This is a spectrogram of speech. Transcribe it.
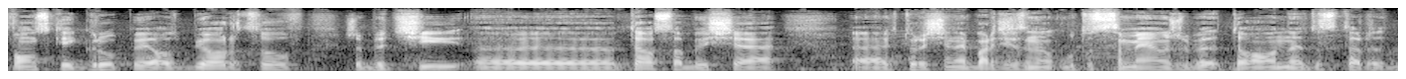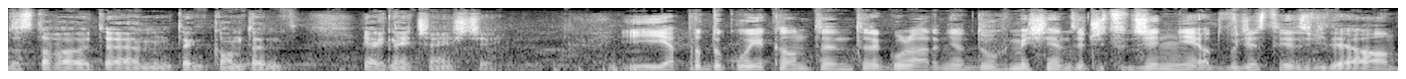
wąskiej grupy odbiorców, żeby ci, e, te osoby się, e, które się najbardziej ze mną utożsamiają, żeby to one dosta- dostawały ten, ten content jak najczęściej. I ja produkuję content regularnie od dwóch miesięcy, czyli codziennie o 20 jest wideo.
